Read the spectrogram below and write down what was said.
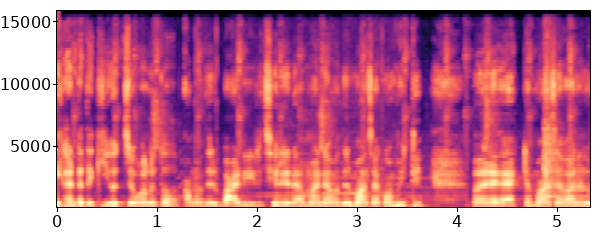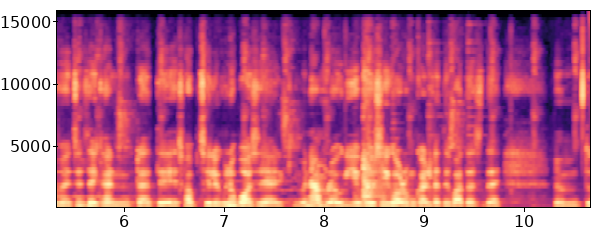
এখানটাতে কি হচ্ছে বলো তো আমাদের বাড়ির ছেলেরা মানে আমাদের মাচা কমিটি মানে একটা মাচা বানানো হয়েছে যেখানটাতে সব ছেলেগুলো বসে আর কি। মানে আমরাও গিয়ে বসি গরমকালটাতে বাতাস দেয়। তো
